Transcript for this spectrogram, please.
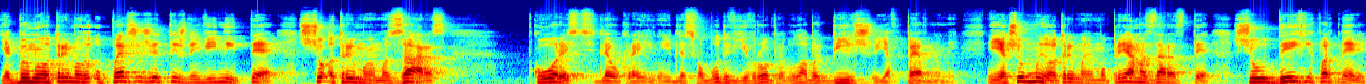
Якби ми отримали у перший же тиждень війни те, що отримуємо зараз, користь для України і для свободи в Європі була би більшою, я впевнений. І якщо ми отримаємо прямо зараз те, що у деяких партнерів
